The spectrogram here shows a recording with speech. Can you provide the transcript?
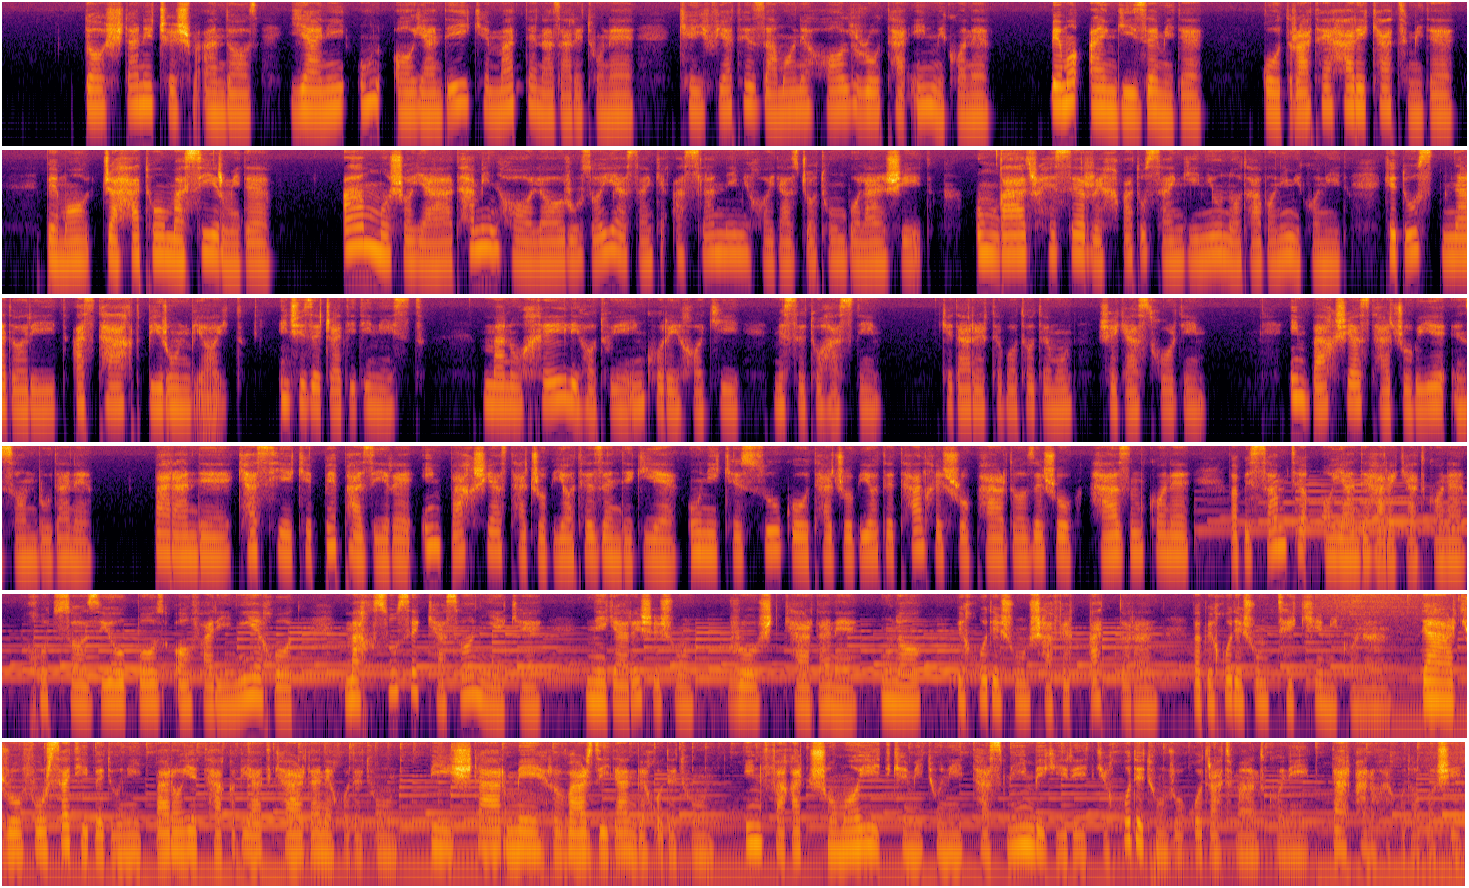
داشتن چشم انداز یعنی اون آینده‌ای که مد نظرتونه کیفیت زمان حال رو تعیین می‌کنه. به ما انگیزه میده، قدرت حرکت میده، به ما جهت و مسیر میده. اما شاید همین حالا روزایی هستن که اصلا نمی‌خواید از جاتون بلند شید. اونقدر حس رخوت و سنگینی و ناتوانی می‌کنید که دوست ندارید از تخت بیرون بیایید. این چیز جدیدی نیست. من و خیلی ها توی این کره خاکی مثل تو هستیم که در ارتباطاتمون شکست خوردیم. این بخشی از تجربه انسان بودنه. برنده کسیه که بپذیره این بخشی از تجربیات زندگیه اونی که سوگ و تجربیات تلخش رو پردازش و حزم کنه و به سمت آینده حرکت کنه. خودسازی و باز آفرینی خود مخصوص کسانیه که نگرششون رشد کردنه اونا به خودشون شفقت دارن و به خودشون تکیه می‌کنن. درد رو فرصتی بدونید برای تقویت کردن خودتون. بیشتر مهر ورزیدن به خودتون. این فقط شمایید که می‌تونید تصمیم بگیرید که خودتون رو قدرتمند کنید. در پناه خدا باشید.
